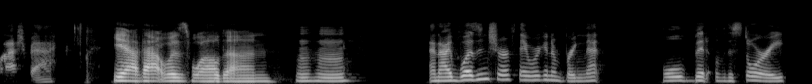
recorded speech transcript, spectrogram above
flashback. Yeah, that was well done. Mm-hmm. And I wasn't sure if they were going to bring that whole bit of the story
